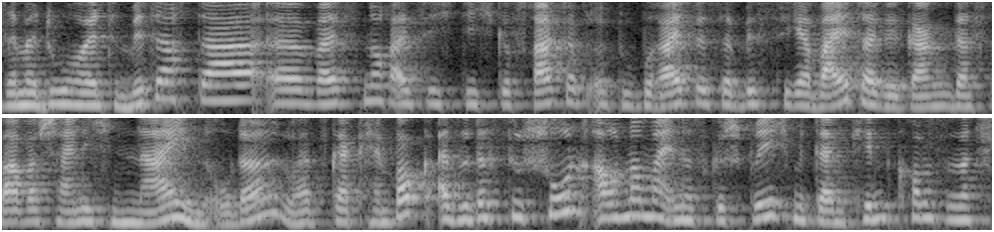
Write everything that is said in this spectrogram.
Sag mal, du heute Mittag da, äh, weißt du noch, als ich dich gefragt habe, ob du bereit bist, da bist du ja weitergegangen. Das war wahrscheinlich Nein, oder? Du hattest gar keinen Bock. Also, dass du schon auch nochmal in das Gespräch mit deinem Kind kommst und sagst,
